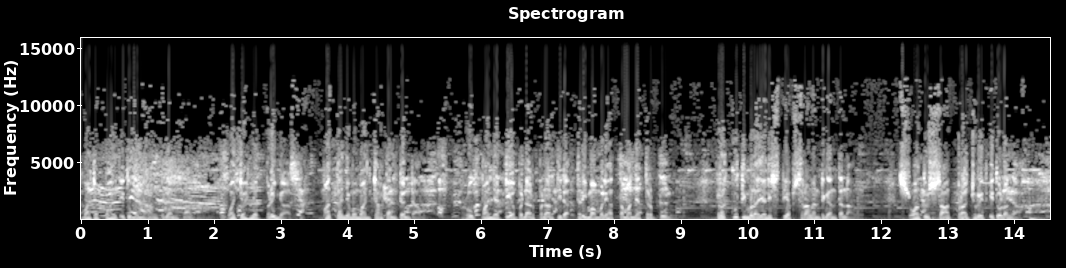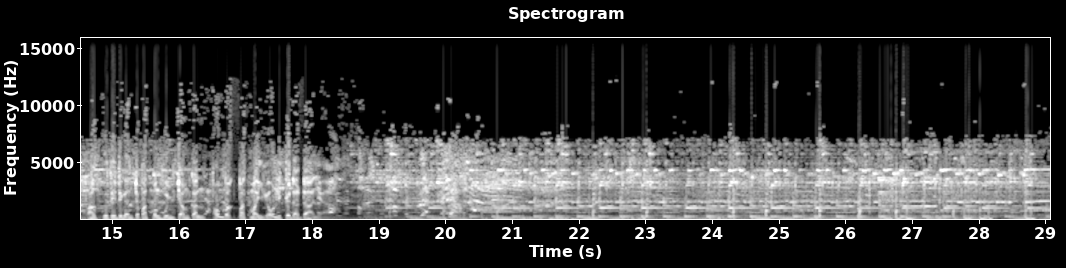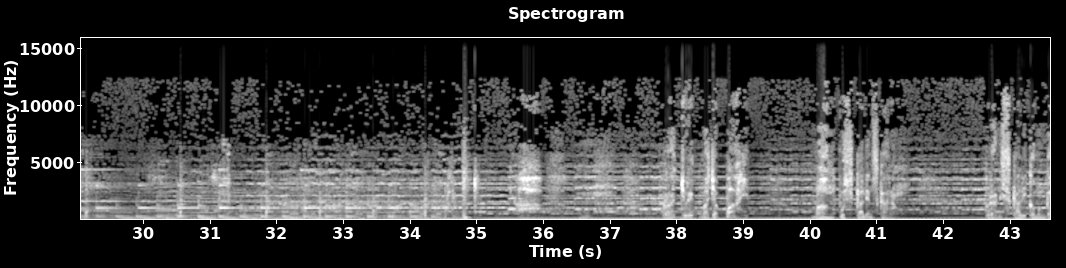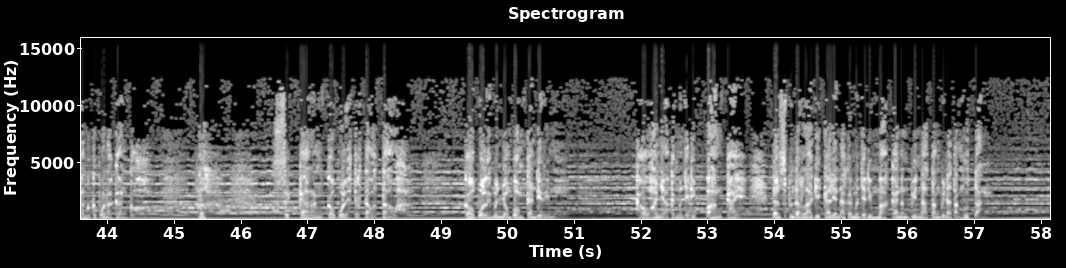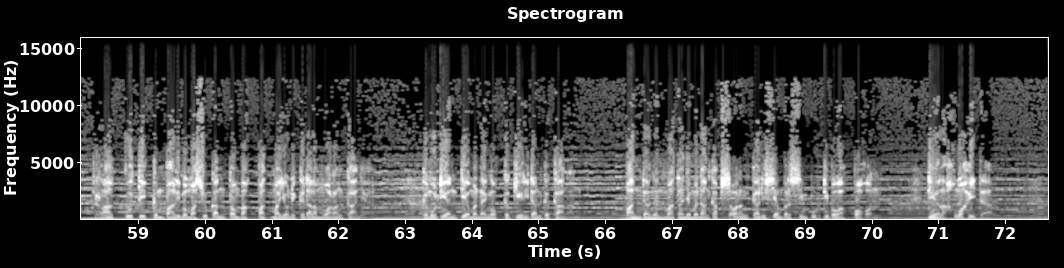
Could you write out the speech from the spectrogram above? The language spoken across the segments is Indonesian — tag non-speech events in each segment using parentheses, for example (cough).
Majapahit itu menyerang dengan kalah. Wajahnya beringas, matanya memancarkan dendam. Rupanya dia benar-benar tidak terima melihat temannya terbunuh. Rakuti melayani setiap serangan dengan tenang. Suatu saat prajurit itu lengah. Rakuti dengan cepat menghunjamkan tombak Patmayoni ke dadanya. Prajurit Majapahit. Mampus kalian sekarang. Berani sekali kau mengganggu keponakanku. Hah. Sekarang kau boleh tertawa-tawa. Kau boleh menyombongkan dirimu. Kau hanya akan menjadi bangkai dan sebentar lagi kalian akan menjadi makanan binatang-binatang hutan. Rakuti kembali memasukkan tombak Patmayoni ke dalam warangkanya. Kemudian dia menengok ke kiri dan ke kanan. Pandangan matanya menangkap seorang gadis yang bersimpuh di bawah pohon. Dialah Wahida.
